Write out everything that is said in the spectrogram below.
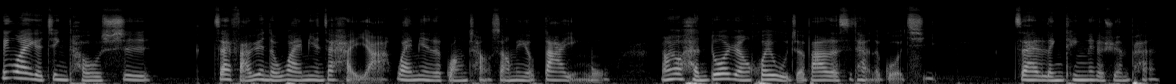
另外一个镜头是在法院的外面，在海牙外面的广场上面有大荧幕，然后有很多人挥舞着巴勒斯坦的国旗。在聆听那个宣判，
